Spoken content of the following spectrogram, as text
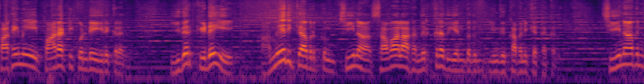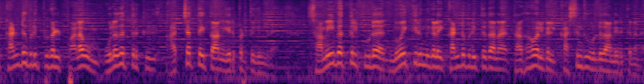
பகைமையை பாராட்டி கொண்டே இருக்கிறது. இதற்கிடையே அமெரிக்காவிற்கும் சீனா சவாலாக நிற்கிறது என்பதும் இங்கு கவனிக்கத்தக்கது. சீனாவின் கண்டுபிடிப்புகள் பலவும் உலகத்திற்கு அச்சத்தை தான் ஏற்படுத்துகின்றன. சமீபத்தில் கூட நோய்க்கிருமிகளை கண்டுபிடித்ததான தகவல்கள் கசிந்து கொண்டுதான் இருக்கின்றன.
